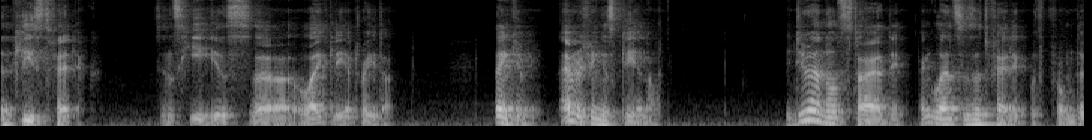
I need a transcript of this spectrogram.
at least Fedek, since he is uh, likely a traitor. Thank you. Everything is clear now. Idira nods tiredly and glances at Fedek from the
